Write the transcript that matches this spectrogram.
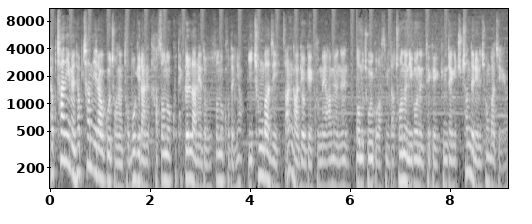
협찬이면 협찬이라고 저는 더보기란에 다 써놓고 댓글란에도 써놓거든요. 이 청바지 싼 가격에 구매하면은 너무 좋을 것 같습니다. 저는 이거는 되게 굉장히 추천드리는 청바지예요.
